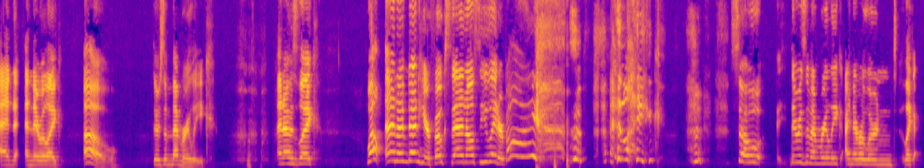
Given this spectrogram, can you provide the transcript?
and and they were like oh there's a memory leak and i was like well, and I'm done here, folks. Then I'll see you later. Bye. and like, so there was a memory leak. I never learned, like,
